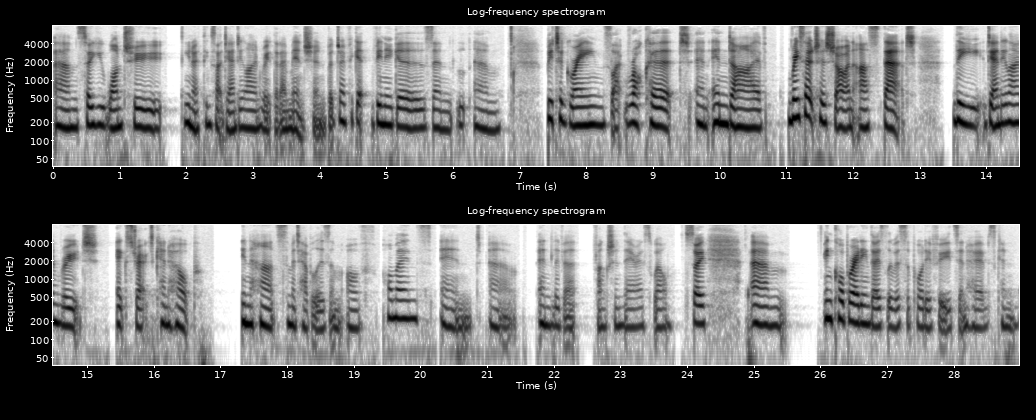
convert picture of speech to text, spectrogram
Um, so you want to, you know, things like dandelion root that I mentioned, but don't forget vinegars and um, bitter greens like rocket and endive. Research has shown us that the dandelion root extract can help enhance the metabolism of hormones and uh, and liver function there as well. So, um, incorporating those liver supportive foods and herbs can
